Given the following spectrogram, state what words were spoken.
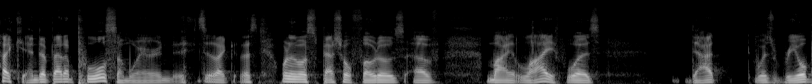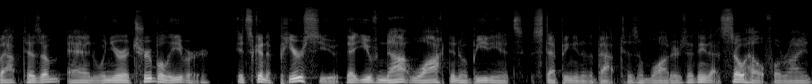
like end up at a pool somewhere. And it's like, that's one of the most special photos of my life was that was real baptism. And when you're a true believer, it's going to pierce you that you've not walked in obedience stepping into the baptism waters. I think that's so helpful, Ryan.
